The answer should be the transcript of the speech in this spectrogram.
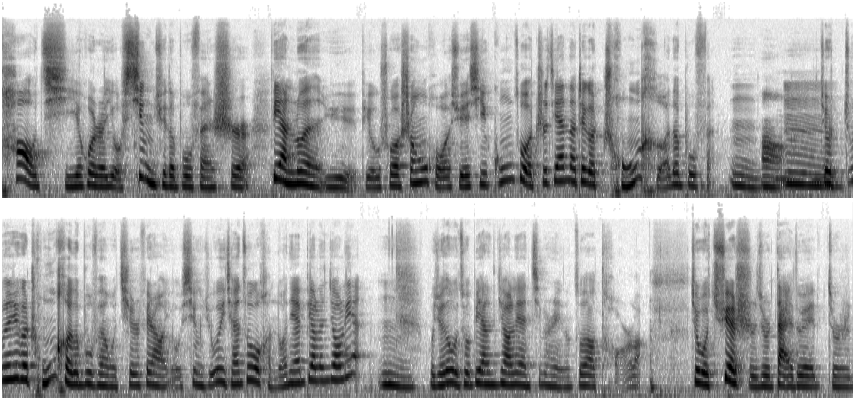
好奇或者有兴趣的部分是辩论与比如说生活、学习、工作之间的这个重合的部分。嗯嗯，就对这个重合的部分，我其实非常有兴趣。我以前做过很多年辩论教练，嗯，我觉得我做辩论教练基本上已经做到头了。就我确实就是带队，就是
